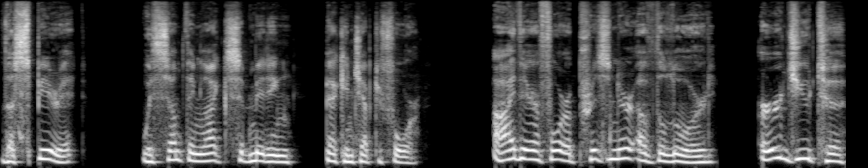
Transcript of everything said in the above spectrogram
the Spirit with something like submitting back in chapter 4. I, therefore, a prisoner of the Lord, urge you to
